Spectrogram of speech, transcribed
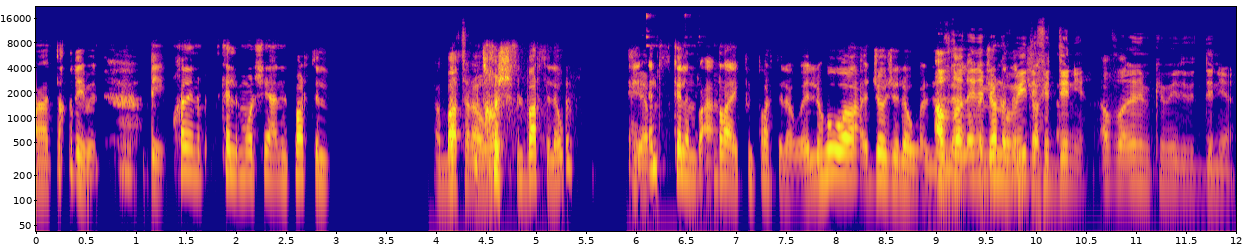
آه تقريبا. طيب خلينا نتكلم أول شيء عن البارت اللي البارت الأول. تخش في البارت الأول. إيه، yep. أنت تتكلم عن رأيك في البارت الأول اللي هو جوجو الأول أفضل أنمي كوميدي. في الدنيا. أفضل أنمي كوميدي في الدنيا.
